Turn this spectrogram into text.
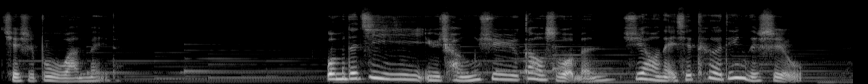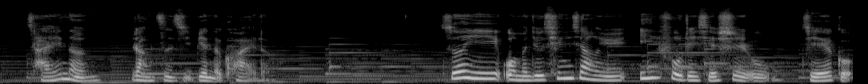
却是不完美的。我们的记忆与程序告诉我们需要哪些特定的事物，才能让自己变得快乐。所以，我们就倾向于依附这些事物、结果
